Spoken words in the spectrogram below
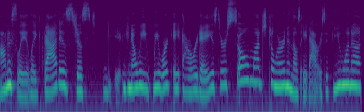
honestly like that is just you know we we work 8 hour days there's so much to learn in those 8 hours if you want to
